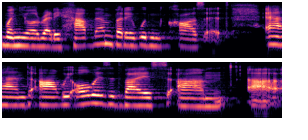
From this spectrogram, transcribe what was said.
when you already have them, but it wouldn't cause it. And uh, we always advise um, uh,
